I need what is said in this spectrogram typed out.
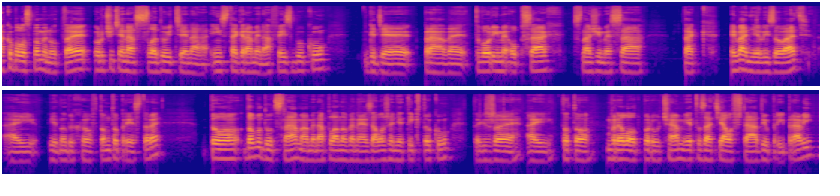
ako bolo spomenuté, určite nás sledujte na Instagrame, na Facebooku, kde práve tvoríme obsah, snažíme sa tak evangelizovať aj jednoducho v tomto priestore. Do, do budúcna máme naplánované založenie TikToku, takže aj toto vrelo odporúčam. Je to zatiaľ v štádiu prípravy,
